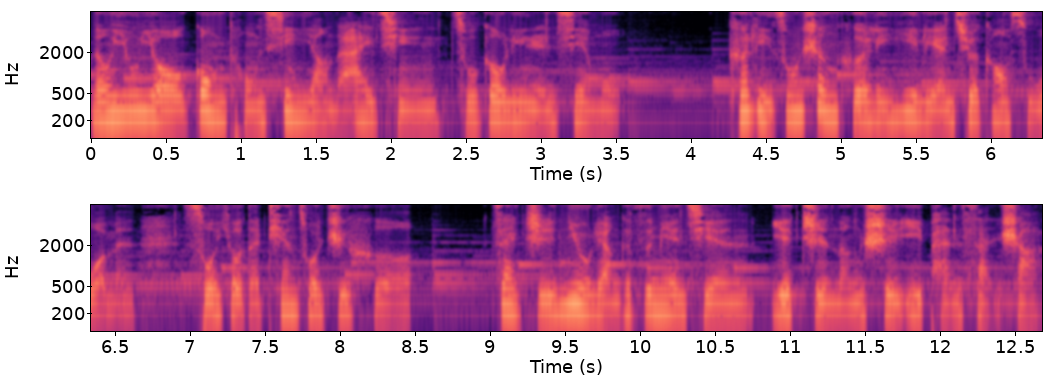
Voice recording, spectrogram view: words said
能拥有共同信仰的爱情，足够令人羡慕。可李宗盛和林忆莲却告诉我们，所有的天作之合，在‘执拗’两个字面前，也只能是一盘散沙。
